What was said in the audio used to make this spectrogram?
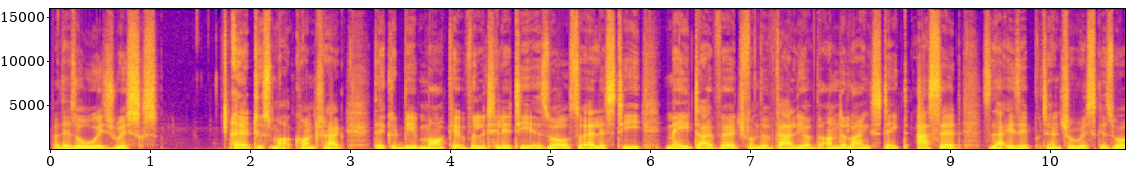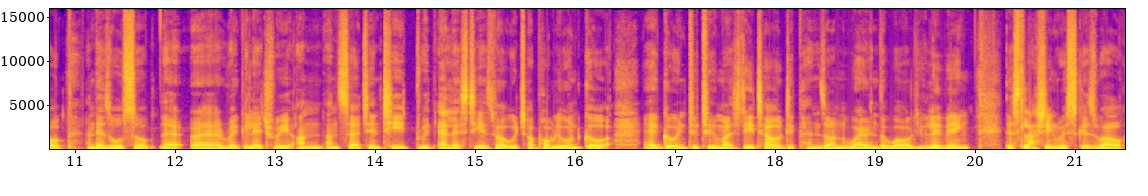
but there's always risks uh, to smart contract there could be market volatility as well. So lst may diverge from the value of the underlying staked asset. So that is a potential risk as well. And there's also uh, uh, regulatory un uncertainty with lst as well which i probably won't go uh, go into too much detail. Depends on where in the world you're living. The slashing risk as well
